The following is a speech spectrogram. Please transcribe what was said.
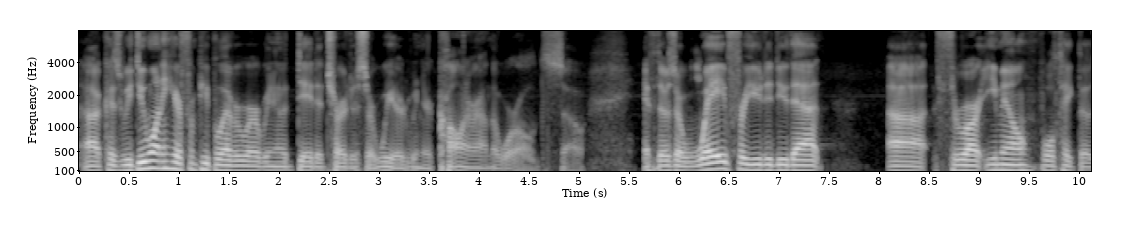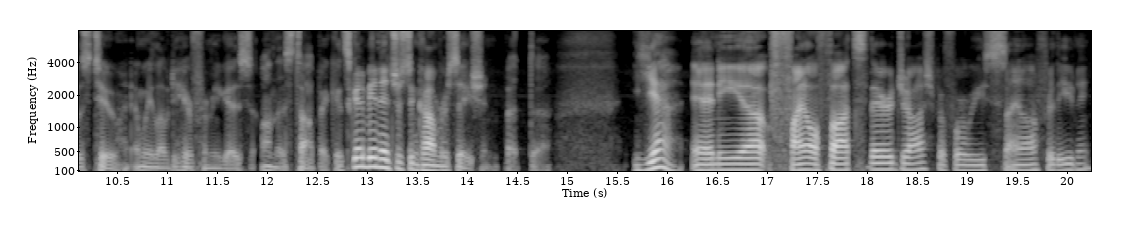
because uh, we do want to hear from people everywhere we know data charges are weird when you're calling around the world so if there's a way for you to do that uh, through our email, we'll take those too. And we love to hear from you guys on this topic. It's going to be an interesting conversation. But uh, yeah, any uh, final thoughts there, Josh, before we sign off for the evening?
